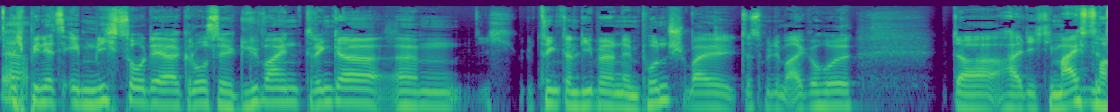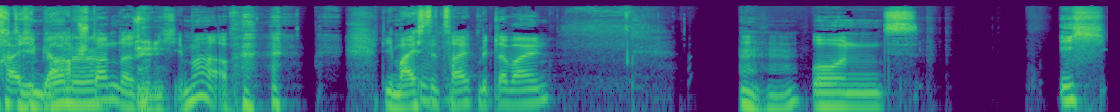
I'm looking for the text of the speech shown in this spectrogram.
Ja. ich bin jetzt eben nicht so der große Glühweintrinker. Ähm, ich trinke dann lieber einen Punsch, weil das mit dem Alkohol, da halte ich die meiste Macht Zeit im Jahr. Abstand, also nicht immer, aber die meiste Mhm. Zeit mittlerweile. Mhm. Und ich,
